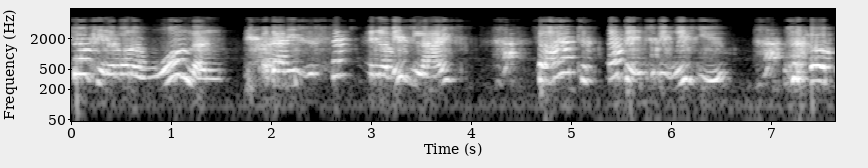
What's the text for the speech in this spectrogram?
talking about a woman that is the sunshine of his life. So I had to stop him to be with you. So,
